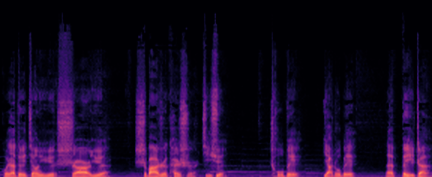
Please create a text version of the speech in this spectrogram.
国家队将于十二月十八日开始集训，筹备亚洲杯，来备战。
